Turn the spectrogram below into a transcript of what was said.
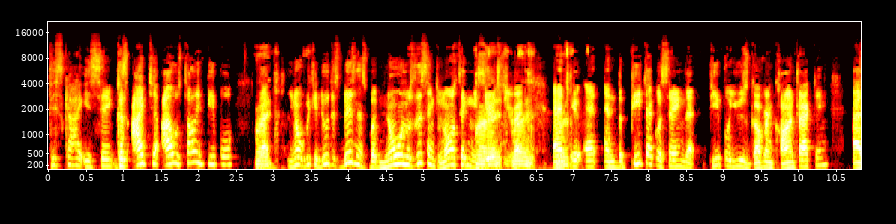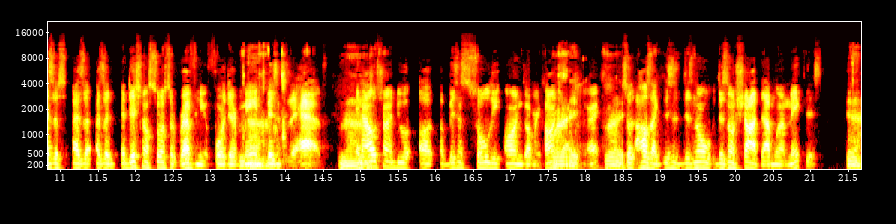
this guy is saying because I, t- I was telling people right. that you know we could do this business, but no one was listening to. No one was taking me right, seriously, right? right and, It, and and the PTAC was saying that people use government contracting as a as a as an additional source of revenue for their main nah. business they have. And I was trying to do a, a business solely on government contracting, right. right? So I was like, this is there's no there's no shot that I'm gonna make this. Yeah.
